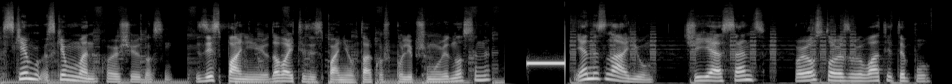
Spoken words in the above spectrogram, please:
З ким, з ким у мене хороші відносини? З Іспанією. Давайте з Іспанією також поліпшимо відносини. Я не знаю, чи є сенс просто розвивати, типу,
